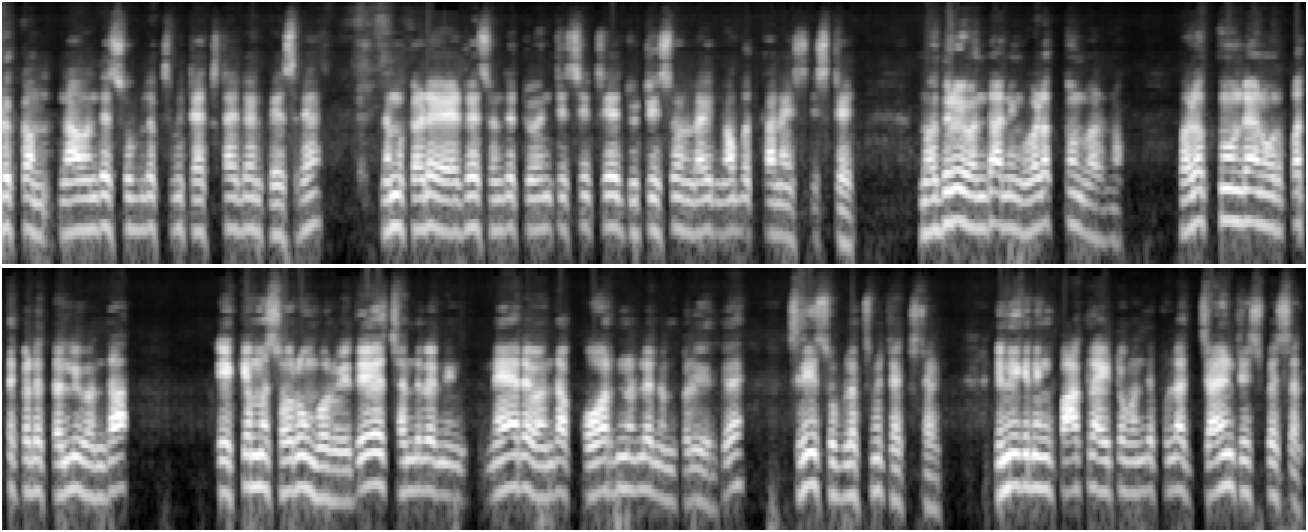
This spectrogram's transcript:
வணக்கம் நான் வந்து சுப்லக்ஷ்மி டெக்ஸ்டைல்னு பேசுகிறேன் நம்ம கடை அட்ரஸ் வந்து டுவெண்ட்டி சிக்ஸ் ஏ ஜுட்டிசோன் லைன் நோபத் கானை எஸ்டேட் மதுரை வந்தால் நீங்கள் வழக்தூன் வரணும். வழக்தூன்ல ஒரு பத்து கடை தள்ளி வந்தால் எக்கெம்எஸ் ஷோரூம் வரும். இதே சந்தில் நீங்கள் நேராக வந்தால் கார்னரில் நம்ம கடை இருக்குது ஸ்ரீ சுப்லக்ஷ்மி டெக்ஸ்டைல் இன்றைக்கி நீங்கள் பார்க்குற ஐட்டம் வந்து ஃபுல்லாக ஜாயிண்ட் ஸ்பெஷல்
